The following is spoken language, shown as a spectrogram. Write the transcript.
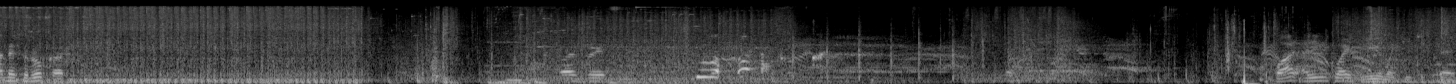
Ada kerokat. Wait. What? I didn't quite hear what you just said.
